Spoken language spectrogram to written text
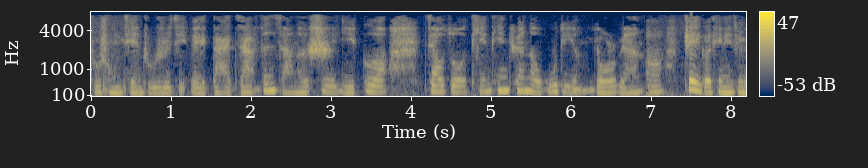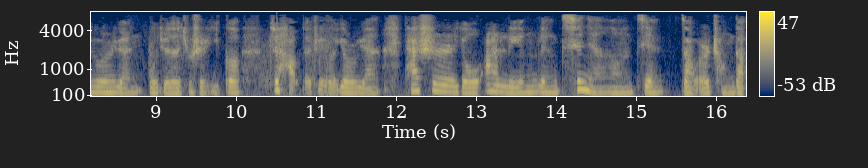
蛀虫建筑日记为大家分享的是一个叫做甜甜圈的屋顶幼儿园啊。这个甜甜圈幼儿园，我觉得就是一个最好的这个幼儿园，它是由二零零七年嗯建造而成的，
